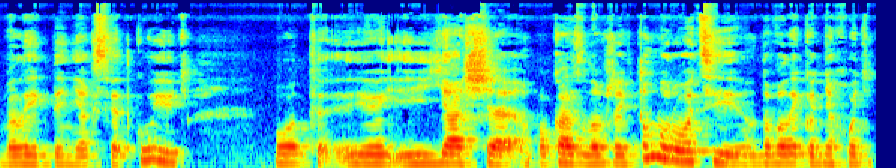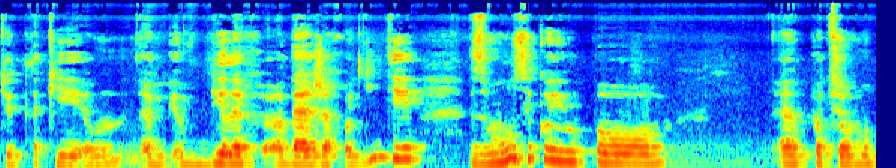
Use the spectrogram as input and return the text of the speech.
Великдень як святкують. От, і, я ще показувала вже і в тому році, до Великодня ходять от такі в білих одежах діти з музикою по, е, по цьому.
